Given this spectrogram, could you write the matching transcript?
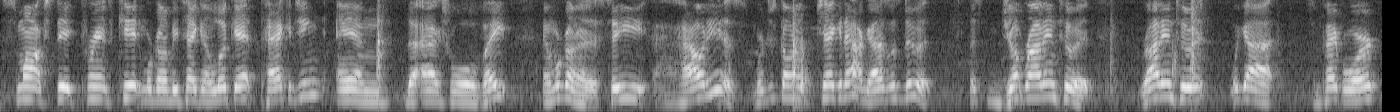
Smok Stick Prince Kit and we're going to be taking a look at packaging and the actual vape and we're going to see how it is. We're just going to check it out guys, let's do it. Let's jump right into it. Right into it, we got some paperwork.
